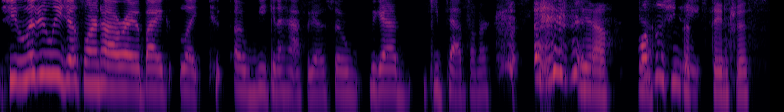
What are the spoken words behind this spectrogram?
she literally just learned how to ride a bike like two, a week and a half ago, so we gotta keep tabs on her. yeah. yeah, Also, she's eight. That's dangerous.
